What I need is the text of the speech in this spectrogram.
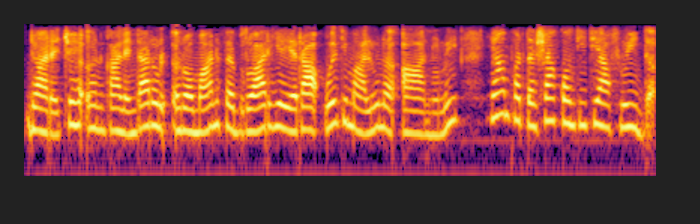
Deoarece în calendarul roman februarie era ultima lună a anului, ea împărtășea condiția fluidă,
